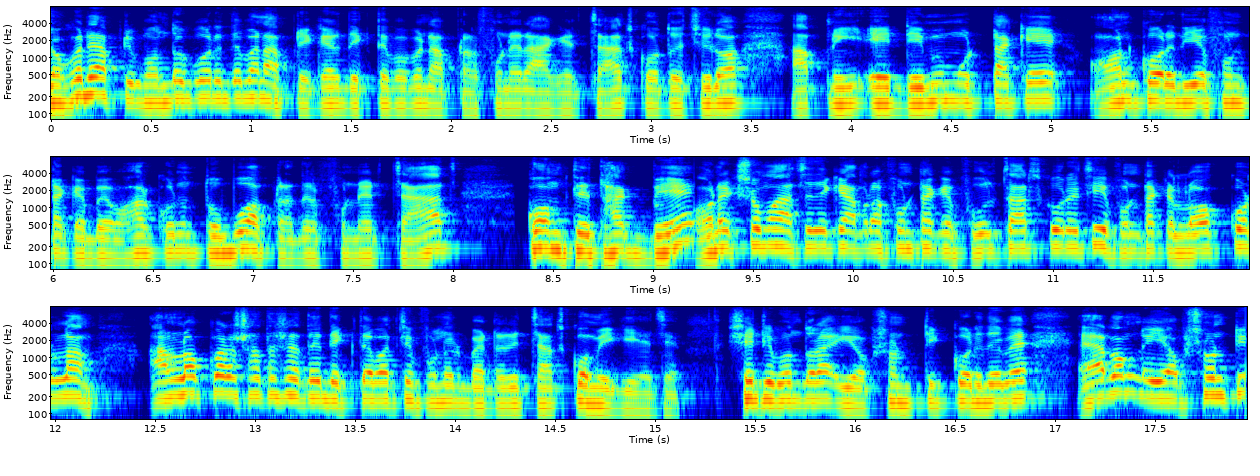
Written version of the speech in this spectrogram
যখনই আপনি বন্ধ করে দেবেন, আপনি এখানে দেখতে পাবেন আপনার ফোনের আগের চার্জ কত ছিল আপনি এই ডেমো মোডটাকে অন করে দিয়ে ফোনটাকে ব্যবহার করুন, তবুও আপনাদের ফোনের চার্জ কমতে থাকবে। অনেক সময় আছে দেখে আমরা ফোনটাকে ফুল চার্জ করেছি ফোনটাকে লক করলাম আনলক করার সাথে সাথে দেখতে পাচ্ছি ফোনের ব্যাটারির চার্জ কমে গিয়েছে। সেটি বন্ধুরা এই অপশন টিক করে দেবে এবং এই অপশনটি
